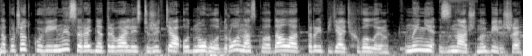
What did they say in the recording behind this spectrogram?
На початку війни середня тривалість життя одного дрона складала 3-5 хвилин. Нині значно більше.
